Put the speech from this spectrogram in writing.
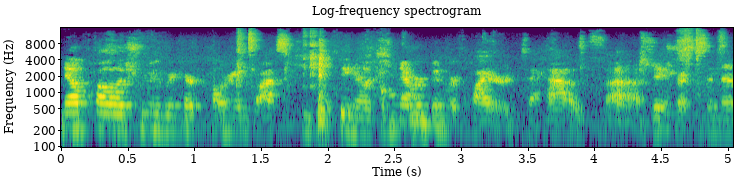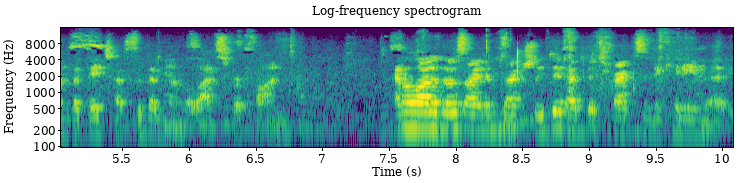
nail polish, remover, hair coloring, glass cleaner have never been required to have uh, Bitrex in them, but they tested them nonetheless for fun. And a lot of those items actually did have Bitrex, indicating that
